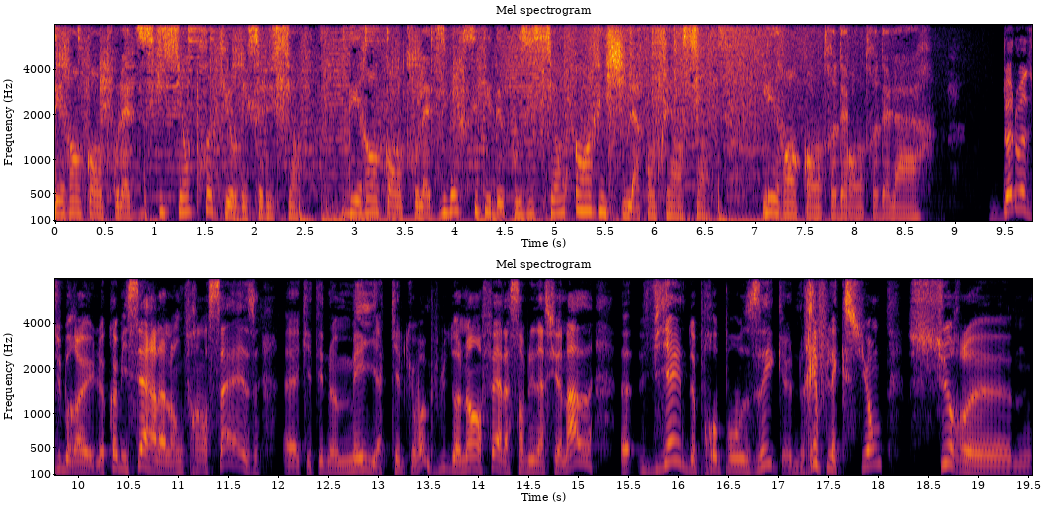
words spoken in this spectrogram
Des rencontres où la discussion procure des solutions. Des rencontres où la diversité de positions enrichit la compréhension. Les rencontres de l'art. Benoît Dubreuil, le commissaire à la langue française, euh, qui a été nommé il y a quelques mois, plus d'un an en fait à l'Assemblée nationale, euh, vient de proposer une réflexion sur euh,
